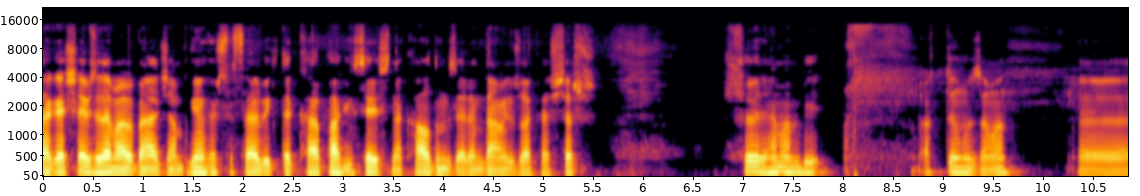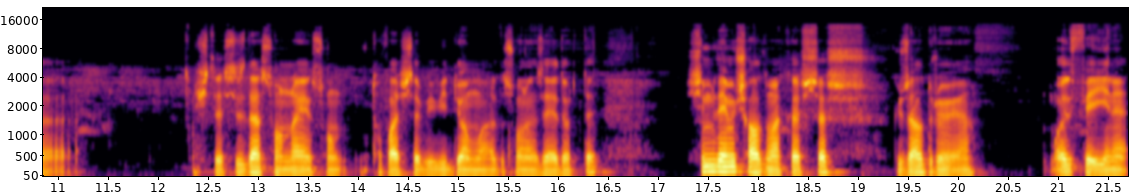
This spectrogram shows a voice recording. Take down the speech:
arkadaşlar bize de merhaba ben Ercan. Bugün arkadaşlar sizlerle birlikte Car Parking serisine kaldığımız yerden devam ediyoruz arkadaşlar. Şöyle hemen bir baktığımız zaman işte sizden sonra en son Tofaş'ta bir videom vardı. Sonra Z4'te. Şimdi de M3 aldım arkadaşlar. Güzel duruyor ya. Modifiyeyi yine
